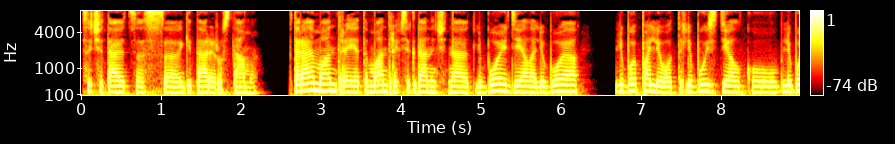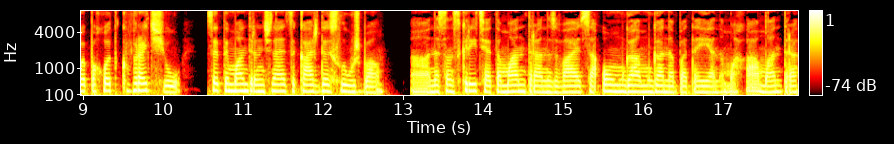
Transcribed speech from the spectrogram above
сочетаются с гитарой Рустама. Вторая мантра, и эта мантры всегда начинают любое дело, любое, любой полет, любую сделку, любой поход к врачу. С этой мантры начинается каждая служба. А, на санскрите эта мантра называется Ом Гам Ганапатая Намаха, мантра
